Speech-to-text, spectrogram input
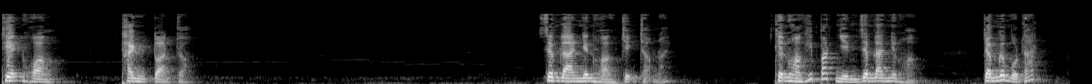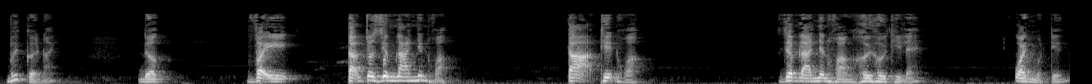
Thiện hoàng, Thanh toàn cho. Diêm La nhân hoàng trịnh trọng nói. Thiện Hoàng híp mắt nhìn Diêm La Nhân Hoàng, trầm ngâm một lát mới cười nói. Được, Vậy tặng cho Diêm La Nhân Hoàng. Tạ Thiện Hoàng. Diêm La Nhân Hoàng hơi hơi thì lẽ Oanh một tiếng.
